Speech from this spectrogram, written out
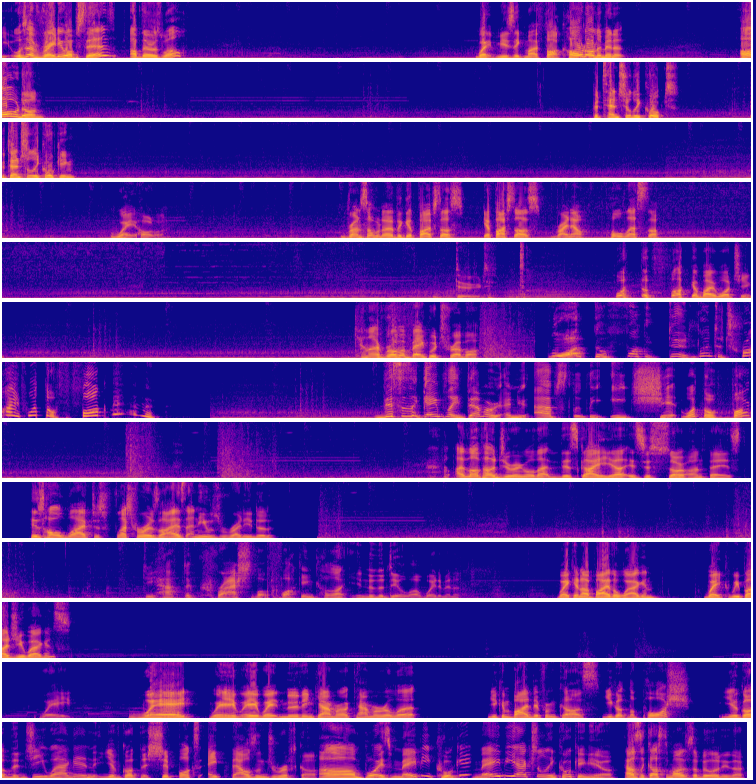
Also have radio upstairs? Up there as well? Wait, music might fuck. Hold on a minute. Hold on. Potentially cooked. Potentially cooking. Wait, hold on. Run someone over, get five stars. Get five stars right now. Call Lester. Dude. What the fuck am I watching? Can I rob a bank with Trevor? What the fuck? Dude, learn to drive. What the fuck, man? This is a gameplay demo and you absolutely eat shit. What the fuck? I love how during all that, this guy here is just so unfazed. His whole life just flashed for his eyes and he was ready to. Do you have to crash the fucking car into the dealer? Wait a minute. Wait, can I buy the wagon? Wait, can we buy G-Wagons? Wait. Wait! Wait, wait, wait. Moving camera, camera alert. You can buy different cars. You got the Porsche, you got the G-Wagon, you've got the Shipbox 8000 drift car. Um, boys, maybe cooking? Maybe actually cooking here. How's the customizability though?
